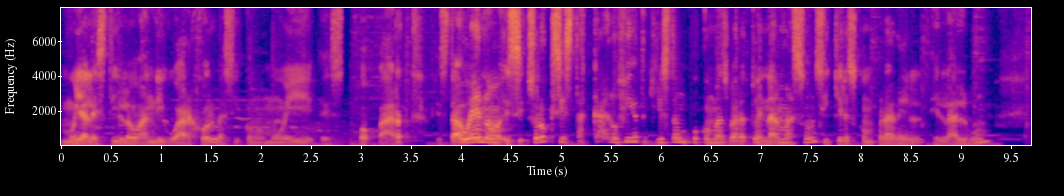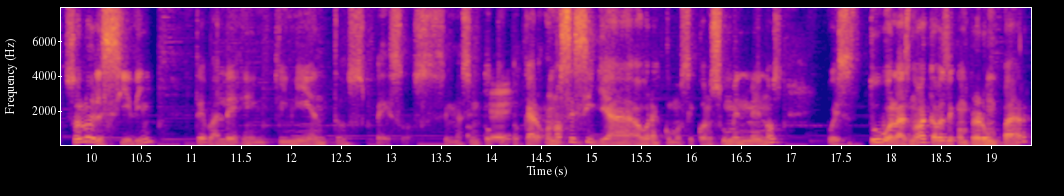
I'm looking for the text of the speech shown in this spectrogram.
Muy al estilo Andy Warhol, así como muy es, pop art. Está bueno, es- solo que sí está caro. Fíjate que ya está un poco más barato en Amazon si quieres comprar el, el álbum. Solo el CD te vale en 500 pesos. Se me hace un poquito caro. O no sé si ya ahora, como se consumen menos, pues tú bolas, ¿no? Acabas de comprar un par.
